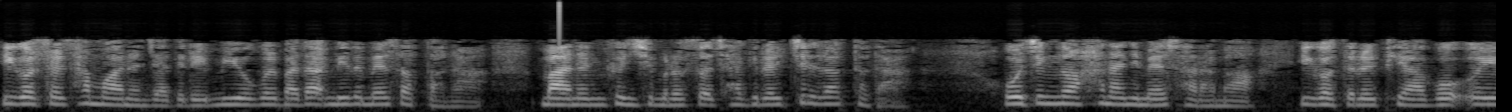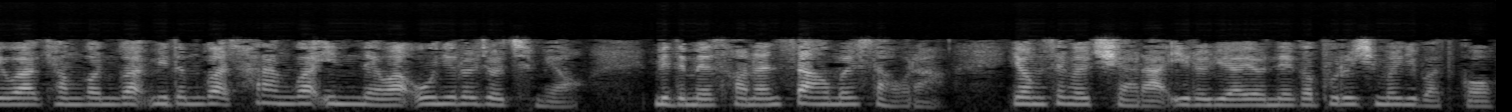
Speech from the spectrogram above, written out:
이것을 사모하는 자들이 미혹을 받아 믿음에서 떠나 많은 근심으로서 자기를 찔렀도다. 오직 너 하나님의 사람아 이것들을 피하고 의와 경건과 믿음과 사랑과 인내와 온유를 좇으며 믿음의 선한 싸움을 싸우라. 영생을 취하라. 이를 위하여 내가 부르심을 입었고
